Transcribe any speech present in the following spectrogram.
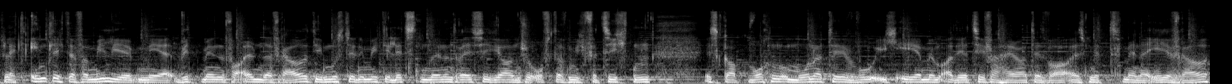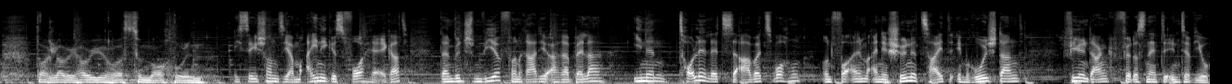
vielleicht endlich der Familie mehr widmen, vor allem der Frau. Die musste nämlich die letzten 39 Jahre schon oft auf mich verzichten. Es gab Wochen und Monate, wo ich eher mit dem ADAC verheiratet war als mit meiner Ehefrau. Da glaube ich, habe ich noch was zum Nachholen. Ich sehe schon, Sie haben einiges vor, Herr Eggert. Dann wünschen wir von Radio Arabella Ihnen tolle letzte Arbeitswochen und vor allem eine schöne Zeit im Ruhestand. Vielen Dank für das nette Interview.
